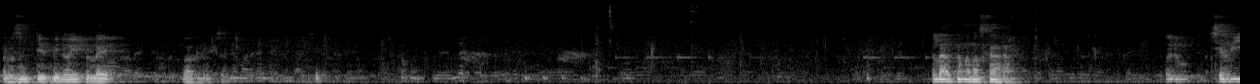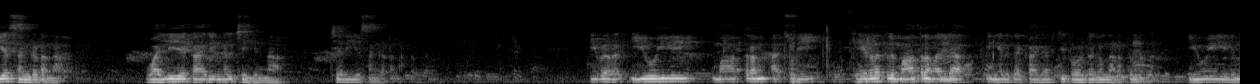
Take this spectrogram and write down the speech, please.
റെപ്രസെന്റേറ്റീവ് ബിനോയ് പിള്ളയെ വാക്ക് സംസാരിക്കും എല്ലാവർക്കും നമസ്കാരം. ഒരു ചെറിയ സംഘടന വലിയ കാര്യങ്ങൾ ചെയ്യുന്ന ചെറിയ സംഘടന. ഇവർ യു എയിൽ മാത്രം സോറി കേരളത്തിൽ മാത്രമല്ല ഇങ്ങനത്തെ കയർച്ചി പ്രവർത്തനങ്ങൾ നടത്തുന്നത്. യു എയിലും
